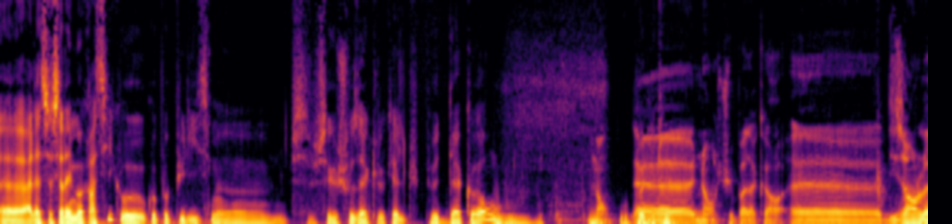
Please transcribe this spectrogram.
à la social-démocratie qu'au populisme. Euh, c'est quelque chose avec lequel tu peux être d'accord ou... Non, Ou euh, non, je suis pas d'accord. Euh, disons, le,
